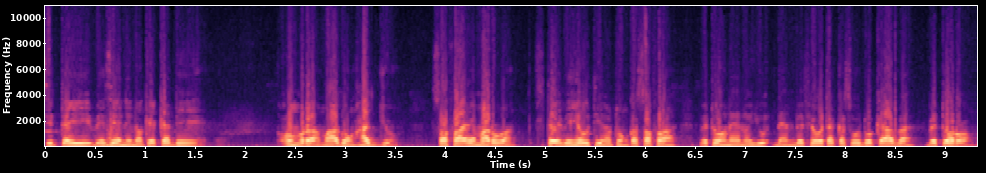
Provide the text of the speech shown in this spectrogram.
si tawi ɓe seninoke kadi umra maɗum hajju safa e marwa. So tawi ɓe hewtino tun ka safa ɓe townayno juɗɗen ɓe fewta ka suudu kaaba ɓe toro.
